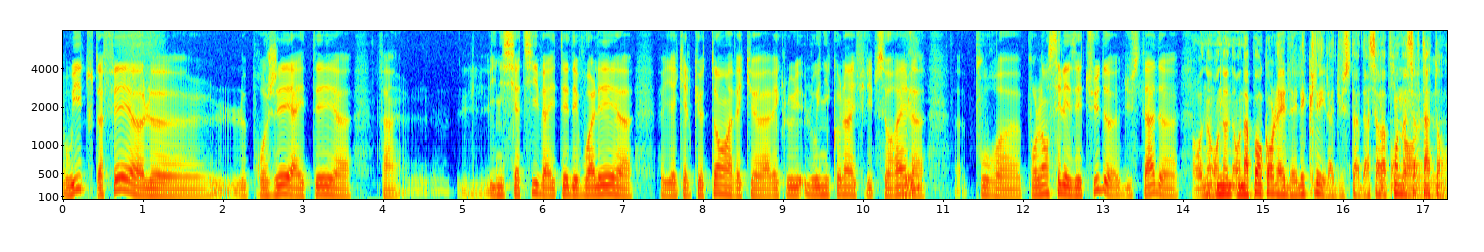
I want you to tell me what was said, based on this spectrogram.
Oui, tout à fait. euh, Le, le projet a été, euh, enfin, l'initiative a été dévoilée euh, il y a quelques temps avec, euh, avec Louis Nicolin et Philippe Sorel Oui. euh, pour, euh, pour lancer les études euh, du stade. euh, On n'a pas encore les, clés là, du stade, hein, ça va prendre un certain temps.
